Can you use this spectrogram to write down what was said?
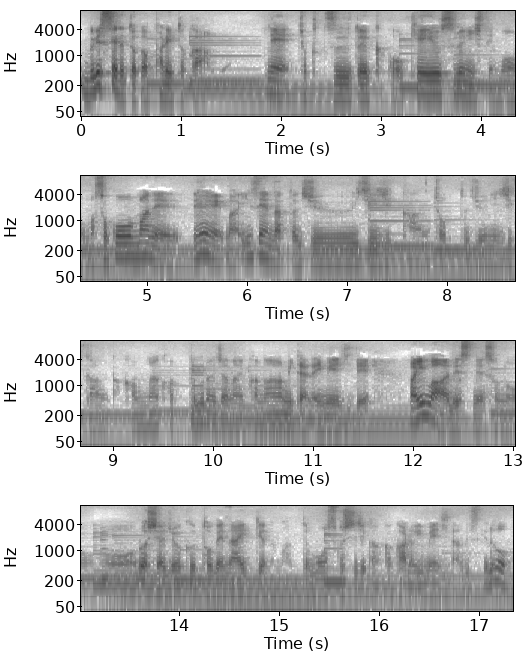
ブリュッセルとかパリとかね、直通というかこう経由するにしても、まあ、そこまでで、まあ、以前だったら11時間ちょっと12時間かかんなかったぐらいじゃないかなみたいなイメージで、まあ、今はですねそのロシア上空飛べないっていうのもあってもう少し時間かかるイメージなんですけど、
